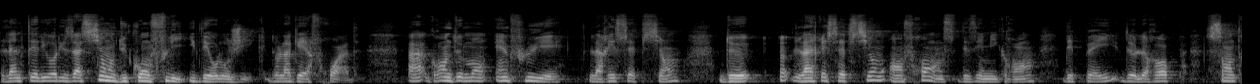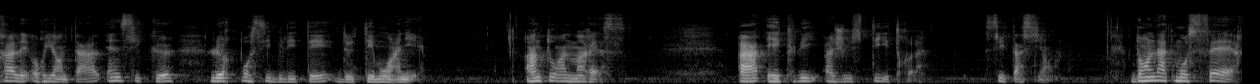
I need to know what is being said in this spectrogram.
L'intériorisation du conflit idéologique de la guerre froide a grandement influé la réception, de, la réception en France des émigrants des pays de l'Europe centrale et orientale, ainsi que leur possibilité de témoigner. Antoine Marès a écrit à juste titre, citation, Dans l'atmosphère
